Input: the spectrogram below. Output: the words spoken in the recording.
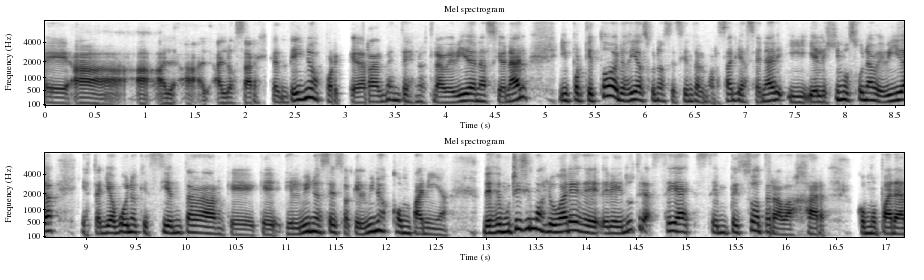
eh, a, los argentinos, porque realmente es nuestra bebida nacional y porque todos los días uno se sienta a almorzar y a cenar y, elegimos una bebida y estaría bueno que sientan que, el vino es eso, que el vino es compañía. Desde muchísimos lugares de, la industria se, se empezó a trabajar como para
